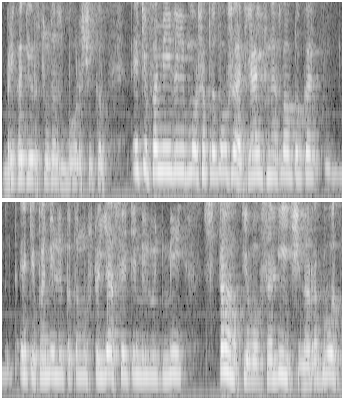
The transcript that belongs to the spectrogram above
бригадир судосборщиков. Эти фамилии можно продолжать. Я их назвал только эти фамилии, потому что я с этими людьми сталкивался лично, работ,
